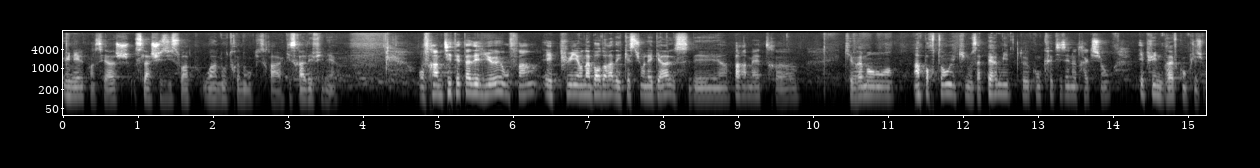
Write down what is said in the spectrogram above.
unil.ch slash ou un autre nom qui sera, qui sera à définir. On fera un petit état des lieux, enfin, et puis on abordera des questions légales. C'est un paramètre euh, qui est vraiment important et qui nous a permis de concrétiser notre action, et puis une brève conclusion.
